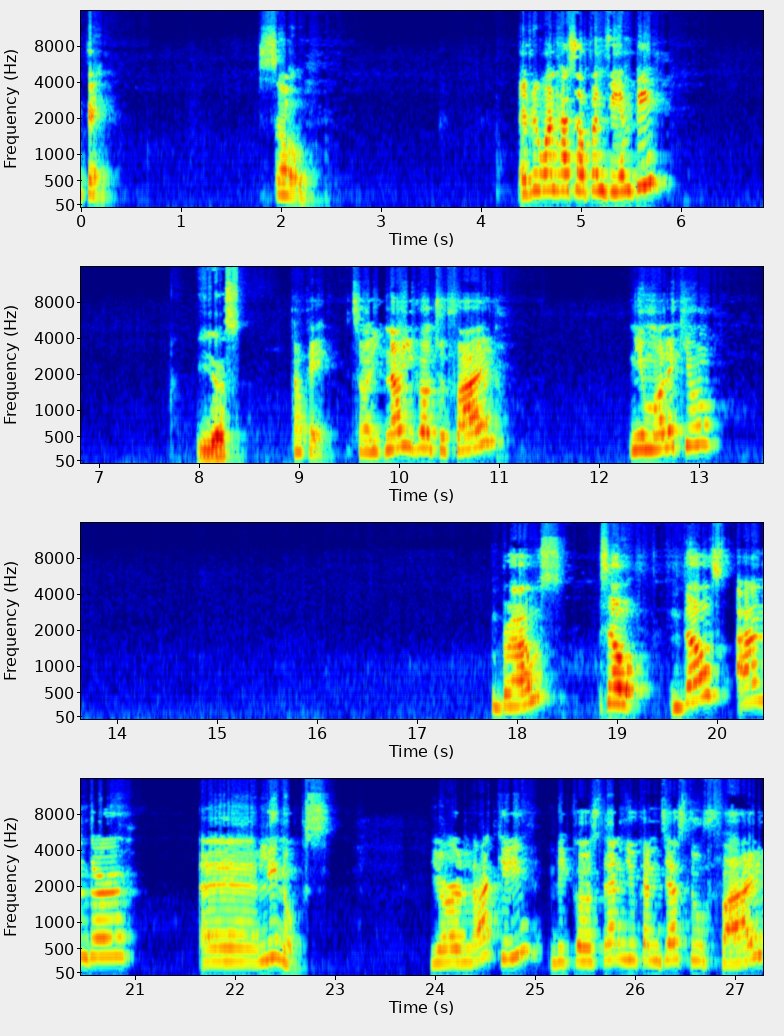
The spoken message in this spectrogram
Okay. So, everyone has opened VMD? Yes. Okay, so now you go to File, New Molecule, Browse. So those under uh, Linux, you're lucky because then you can just do File,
